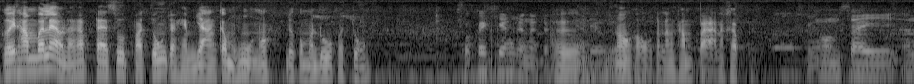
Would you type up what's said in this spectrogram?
เคยทำไปแล้วนะครับ แต่สูตรป๋าจงจะแหมยางกับหมูหูเนาะเดี๋ยวผมมาดูป๋าจงก็ใกล้เคียงกันนะครับเออดี๋ยวน้องเขากำลังทำป่านะครับ แกงออมใส่อัน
